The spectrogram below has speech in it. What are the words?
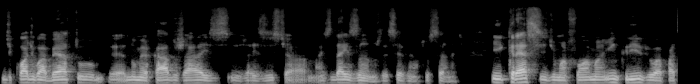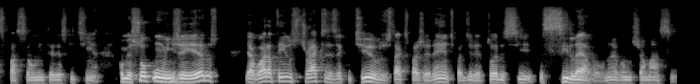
de código aberto é, no mercado, já, já existe há mais de 10 anos esse evento, o Summit. E cresce de uma forma incrível a participação e o interesse que tinha. Começou com engenheiros, e agora tem os tracks executivos, os tracks para gerentes, para diretores, C-level, né? vamos chamar assim.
